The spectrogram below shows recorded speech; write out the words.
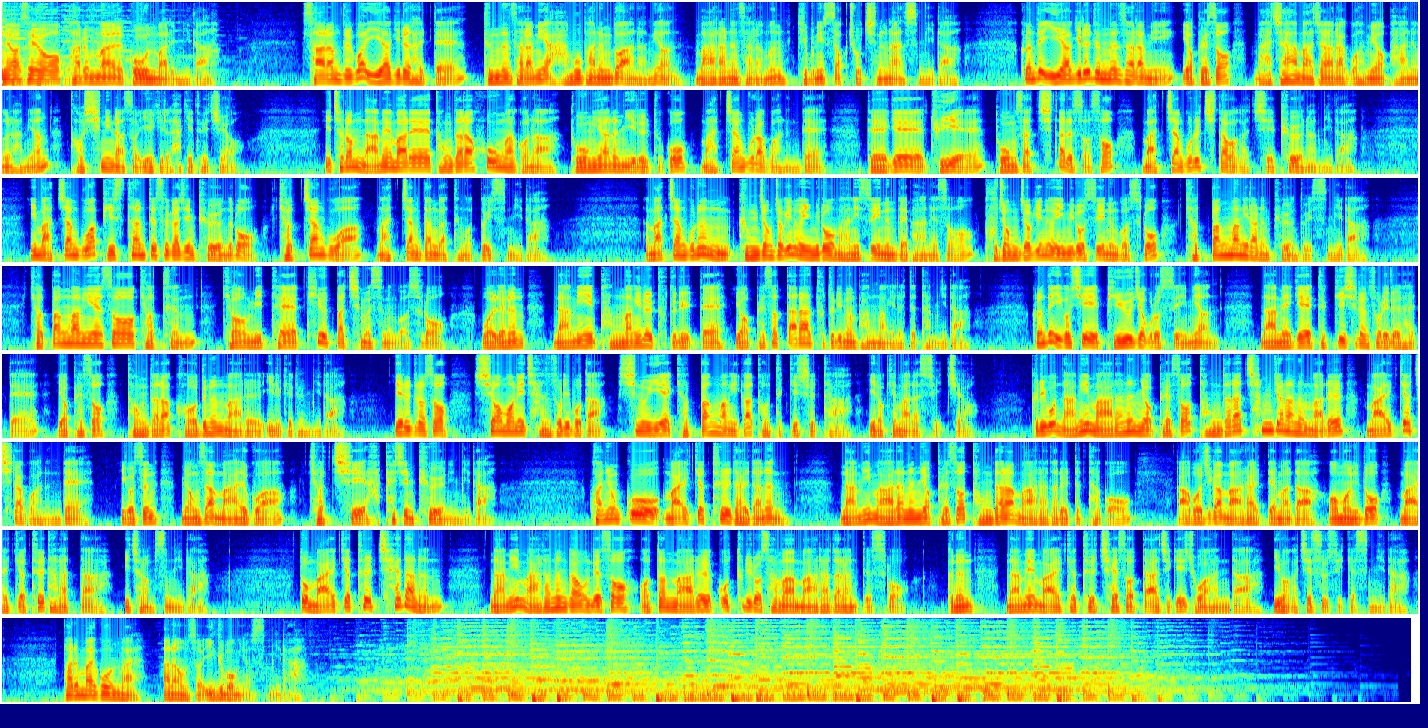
안녕하세요. 바른말 고운말입니다. 사람들과 이야기를 할 때 듣는 사람이 아무 반응도 안 하면 말하는 사람은 기분이 썩 좋지는 않습니다. 그런데 이야기를 듣는 사람이 옆에서 맞아 맞아라고 하며 반응을 하면 더 신이 나서 얘기를 하게 되지요. 이처럼 남의 말에 덩달아 호응하거나 동의하는 일을 두고 맞장구라고 하는데 대개 뒤에 동사 치다를 써서 맞장구를 치다와 같이 표현합니다. 이 맞장구와 비슷한 뜻을 가진 표현으로 곁장구와 맞장당 같은 것도 있습니다. 맞장구는 긍정적인 의미로 많이 쓰이는데 반해서 부정적인 의미로 쓰이는 것으로 곁방망이라는 표현도 있습니다. 곁방망이에서 곁은 겨 밑에 티읕 받침을 쓰는 것으로 원래는 남이 방망이를 두드릴 때 옆에서 따라 두드리는 방망이를 뜻합니다. 그런데 이것이 비유적으로 쓰이면 남에게 듣기 싫은 소리를 할 때 옆에서 덩달아 거드는 말을 이르게 됩니다. 예를 들어서 시어머니 잔소리보다 시누이의 곁방망이가 더 듣기 싫다 이렇게 말할 수 있죠. 그리고 남이 말하는 옆에서 덩달아 참견하는 말을 말곁이라고 하는데 이것은 명사 말과 곁이 합해진 표현입니다. 관용구 말곁을 달다는 남이 말하는 옆에서 덩달아 말하다를 뜻하고 아버지가 말할 때마다 어머니도 말곁을 달았다. 이처럼 씁니다. 또 말곁을 채다는 남이 말하는 가운데서 어떤 말을 꼬투리로 삼아 말하다란 뜻으로 그는 남의 말곁을 채서 따지기 좋아한다. 이와 같이 쓸 수 있겠습니다. 바른말 고운말 아나운서 이규봉이었습니다.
